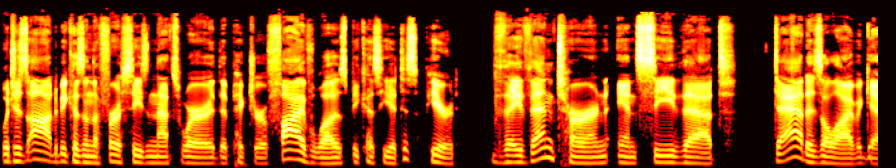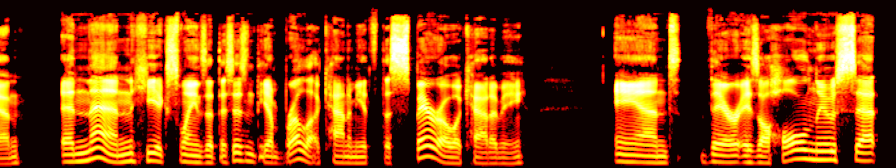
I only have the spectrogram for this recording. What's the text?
which is odd because in the first season, that's where the picture of Five was because he had disappeared. They then turn and see that Dad is alive again. And then he explains that this isn't the Umbrella Academy, it's the Sparrow Academy. And there is a whole new set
